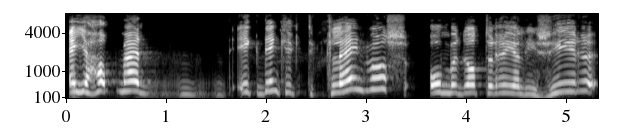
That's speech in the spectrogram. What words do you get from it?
En je had maar, ik denk dat ik te klein was om me dat te realiseren.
